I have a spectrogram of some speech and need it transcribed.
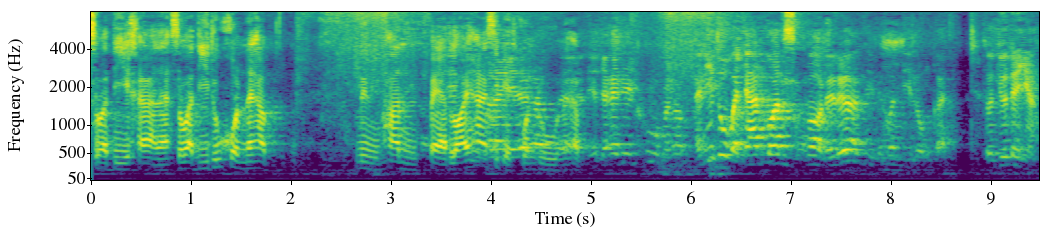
สวัสดีค่ะนะ สวัสดีทุกคนนะครับ 1,851 คนดูนะครับ เดี๋ยวจะให้ได้คู่มันเนาะอันนี้ทูบอาจารย์บอลบอกได้เด้อที่วันที่ลงกันส่วนจุดได้ยัง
